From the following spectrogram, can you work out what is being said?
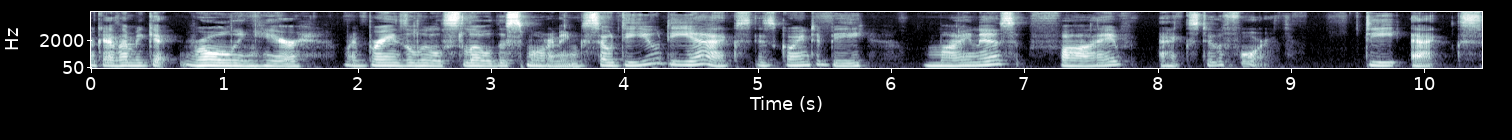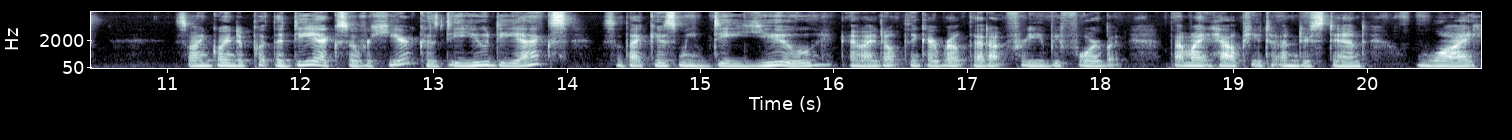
Okay, let me get rolling here. My brain's a little slow this morning. So du dx is going to be minus 5x to the fourth dx. So I'm going to put the dx over here because du dx, so that gives me du, and I don't think I wrote that up for you before, but that might help you to understand why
